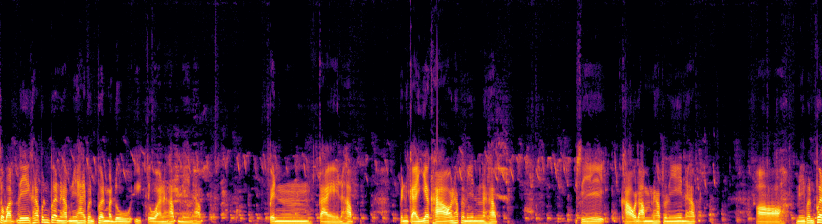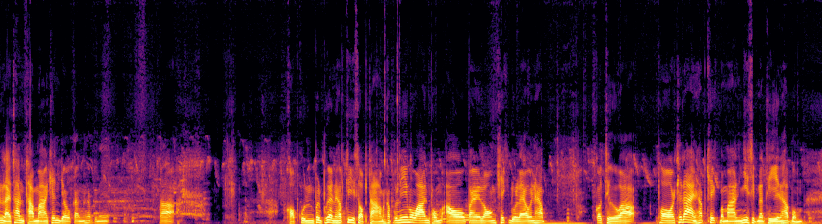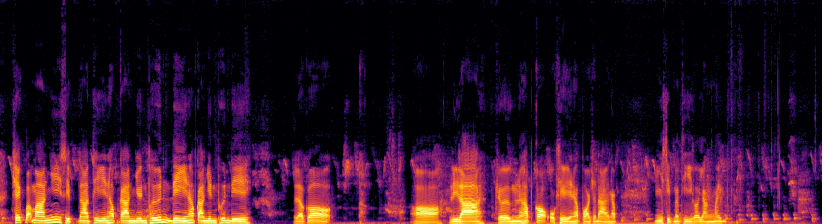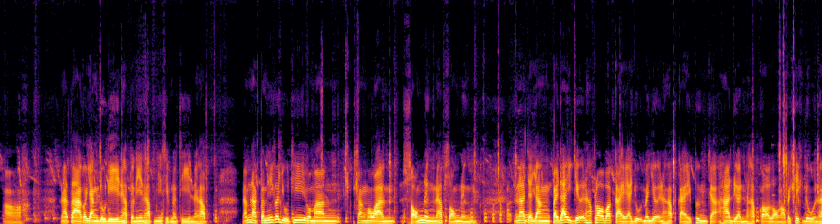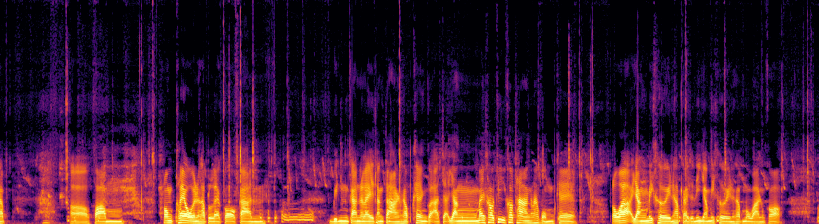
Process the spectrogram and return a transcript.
สวัสดีครับเพื่อนๆนะครับ นี่ให้เพื่อนๆมาดูอีกตัวนะครับนี่นะครับ เป็นไก่นะครับ เป็นไก่เยี่ยขาวนะครับตัวนี้นะครับ สีขาวดำนะครับตัวนี้นะครับอ่ามีเพื่อนๆหลายท่านถามมาเช่นเดียวกันนะครับตัวนี้ถ้าขอบคุณเพื่อนๆนะครับ ที่สอบถามครับตัวนี้เมื่อวานผมเอาไปลองเช็คดูแล้วนะครับ ก็ถือว่า พอใช้ได้นะครับ เช็คประมาณ 20 นาทีนะครับ ผมเช็คประมาณ 20 นาทีนะครับ การยืนพื้นดีนะครับ การยืนพื้นดี แล้วก็ลีลาเชิงนะครับ ก็โอเคนะครับ พอใช้ได้นะครับ 20 นาทีก็ยังไม่หน้าตาก็ยังดูดีนะครับตัวนี้นะครับนี่10นาทีนะครับ น้ำหนักตอนนี้ก็อยู่ที่ประมาณช่างเมื่อวานสองหนึ่งนะครับสองหนึ่ง น่าจะยังไปได้อีกเยอะนะครับ เพราะว่าไก่อายุไม่เยอะนะครับ ไก่เพิ่งจะห้าเดือนนะครับ ก็ลองเอาไปเช็คดูนะครับความคล่องแคล่วนะครับ แล้วก็การบินการอะไรต่างๆครับ แข้งก็อาจจะยังไม่เข้าที่เข้าทางนะครับ ผมแค่ เพราะว่ายังไม่เคยนะครับ ไก่ตัวนี้ยังไม่เคยนะครับ เมื่อวานก็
